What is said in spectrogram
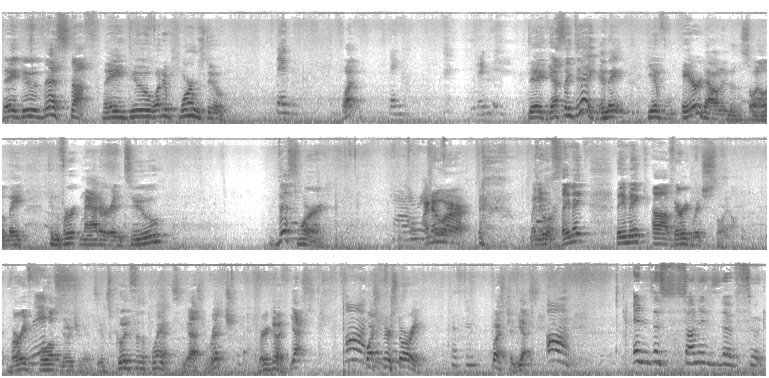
They do this stuff. They do what do worms do? Dig, What? dig. Dig. Yes, they dig, and they give air down into the soil, and they convert matter into this word. Manure. Manure. They make they make uh, very rich soil, very full of nutrients. It's good for the plants. Yes, rich. Very good. Yes. Um, Question or story? Question. Question. Yes. Um, and the sun is the food.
